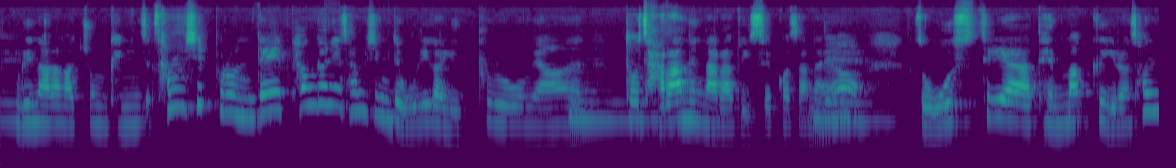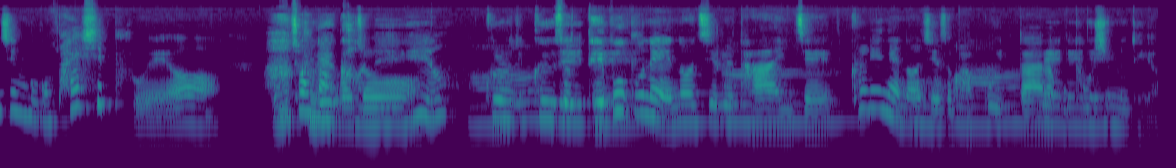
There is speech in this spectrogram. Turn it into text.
네. 우리나라가 좀 굉장히 30%인데 평균이 30인데 우리가 6%면 음. 더 잘하는 나라도 있을 거잖아요. 네. 그래서 오스트리아, 덴마크 이런 선진국은 80%예요. 엄청난 그게 거죠. 가능해요? 그래- 아, 그래서 네네. 대부분의 에너지를 다 아. 이제 클린 에너지에서 어머, 받고 아, 있다라고 네네네. 보시면 돼요.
